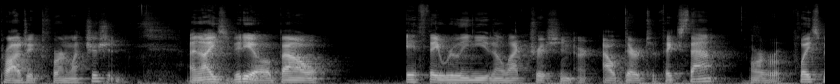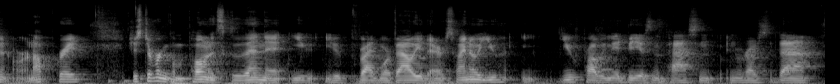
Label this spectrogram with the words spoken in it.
project for an electrician, a nice video about if they really need an electrician or- out there to fix that or a replacement or an upgrade, just different components because then it, you you provide more value there. So I know you you've probably made videos in the past in, in regards to that.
